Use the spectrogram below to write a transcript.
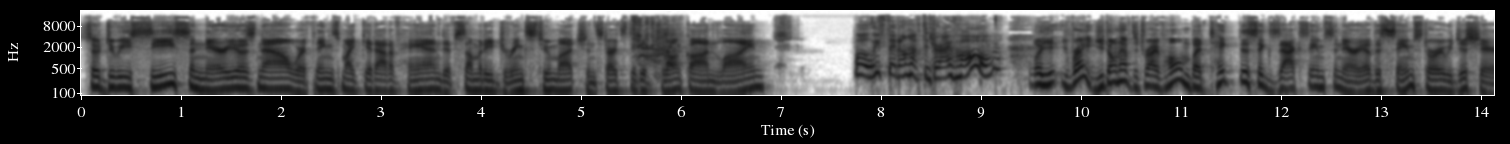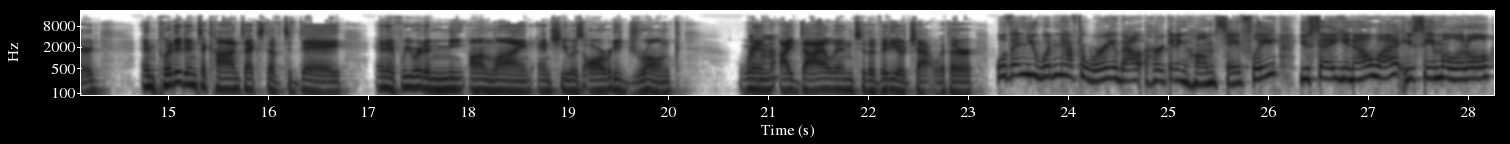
So do we see scenarios now where things might get out of hand if somebody drinks too much and starts to get drunk online? Well, at least they don't have to drive home. Well, you, you're right. You don't have to drive home, but take this exact same scenario, the same story we just shared, and put it into context of today. And if we were to meet online and she was already drunk when Uh-huh. I dial into the video chat with her, Well, then you wouldn't have to worry about her getting home safely. You say, you know what? You seem a little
